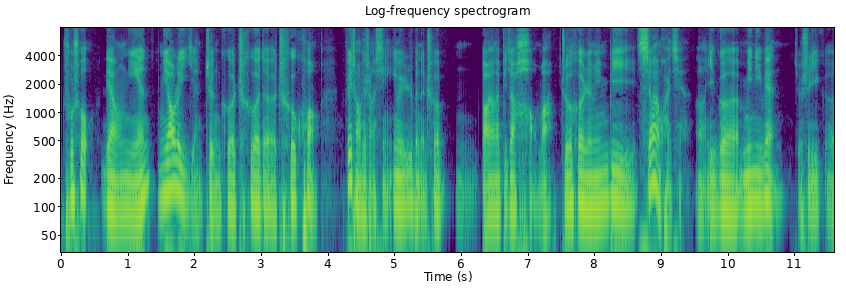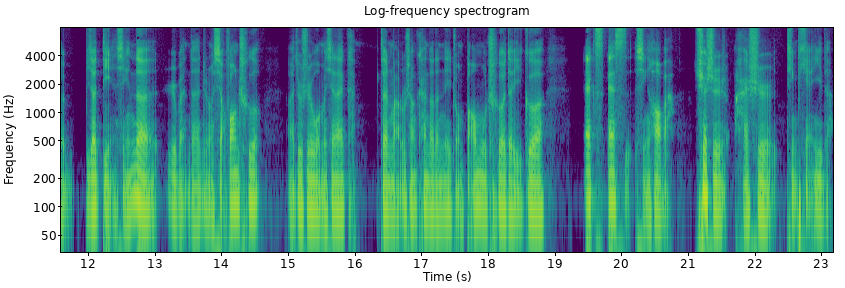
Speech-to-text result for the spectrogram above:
出售，两年瞄了一眼整个车的车况非常非常新，因为日本的车嗯保养的比较好嘛，折合人民币七万块钱。啊，一个 mini van 就是一个比较典型的日本的这种小方车啊，就是我们现在看在马路上看到的那种保姆车的一个 XS 型号吧，确实还是挺便宜的。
